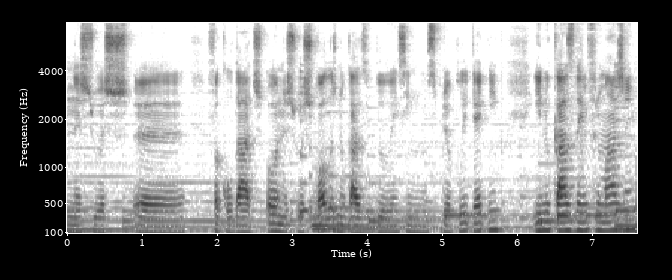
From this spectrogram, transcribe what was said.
nas suas uh, faculdades ou nas suas escolas, no caso do ensino superior politécnico, e no caso da enfermagem,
